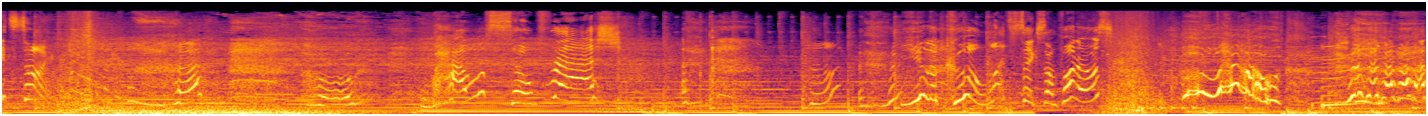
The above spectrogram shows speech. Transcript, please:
It's time! oh, wow, so fresh! You look cool! Let's take some photos! Oh, wow!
